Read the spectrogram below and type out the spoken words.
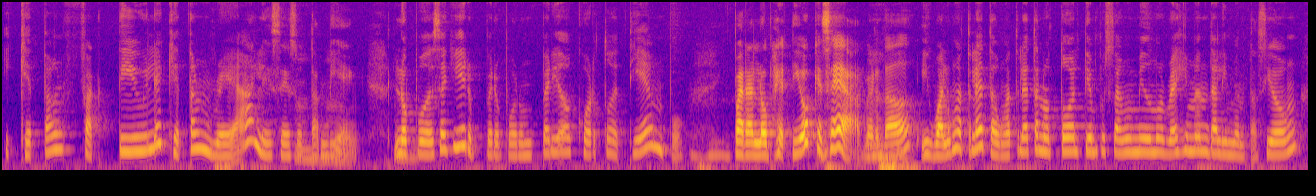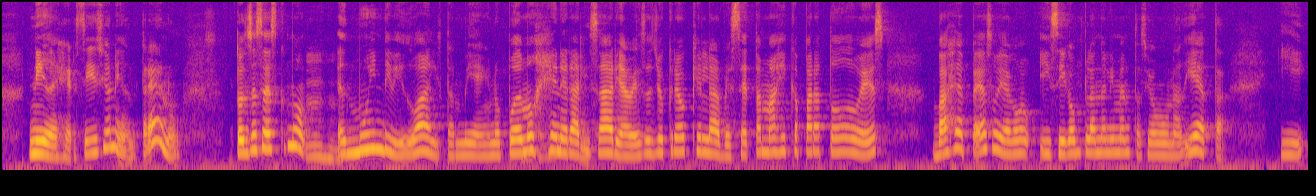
¿Y qué tan factible, qué tan real es eso también? Lo puedes seguir, pero por un periodo corto de tiempo, para el objetivo que sea, ¿verdad? Igual un atleta, un atleta no todo el tiempo está en un mismo régimen de alimentación, ni de ejercicio, ni de entreno. Entonces es como, es muy individual también, no podemos generalizar y a veces yo creo que la receta mágica para todo es baje de peso y, hago, y siga un plan de alimentación o una dieta. Y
